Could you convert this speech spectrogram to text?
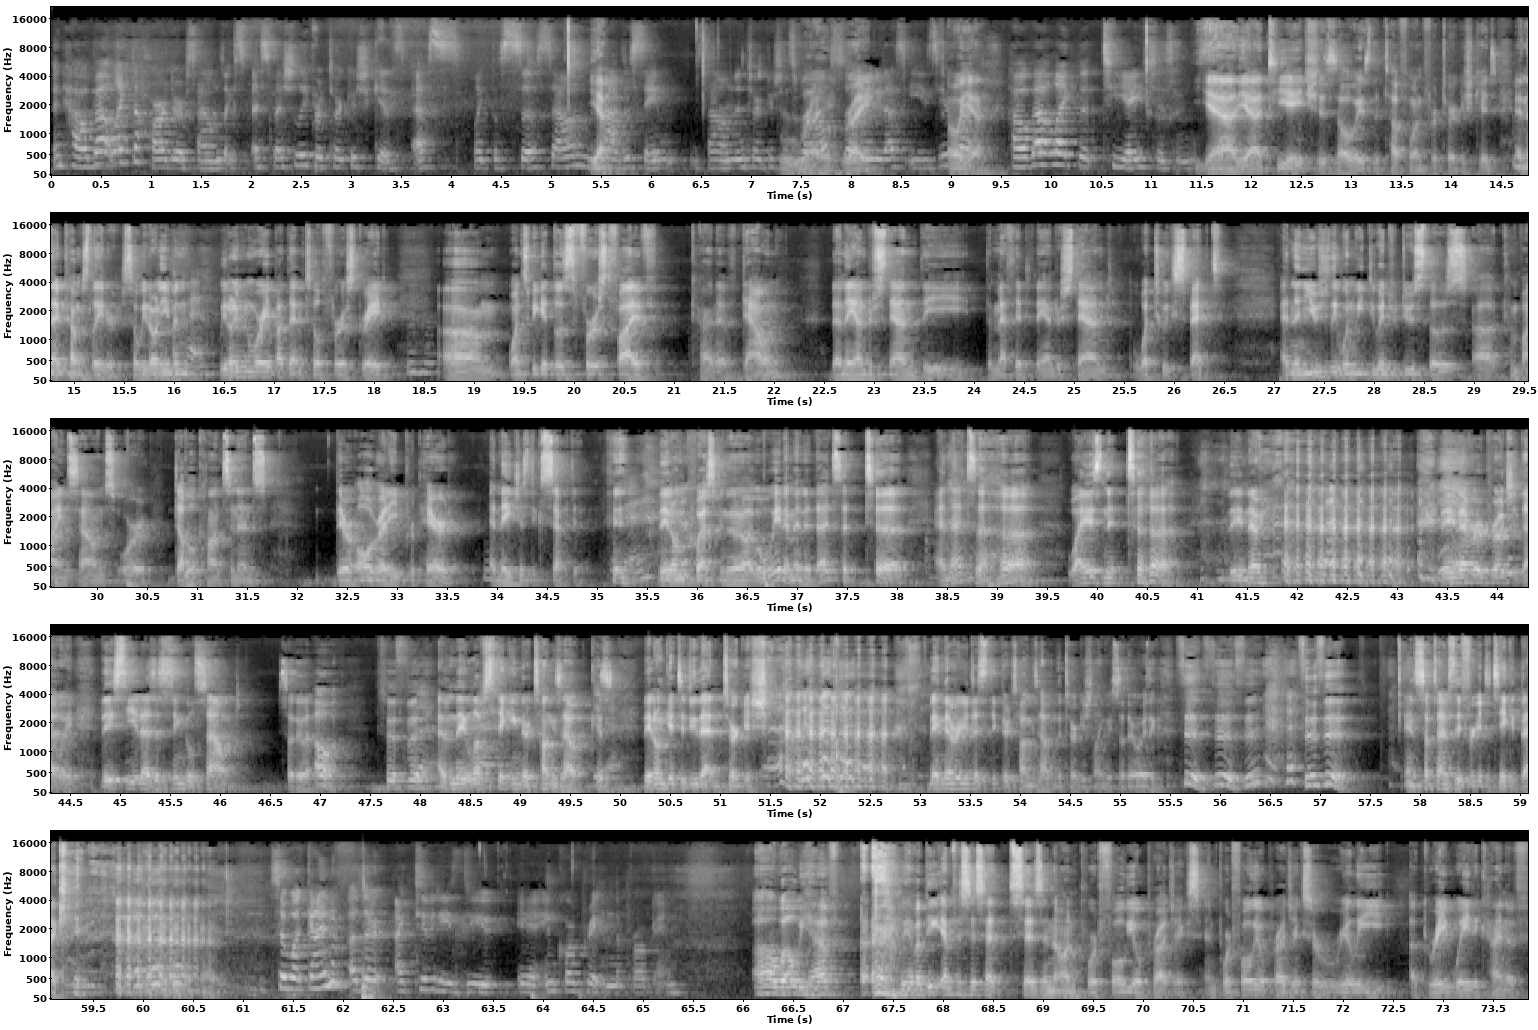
And how about like the harder sounds, like especially for Turkish kids, S like the S sound, Yeah. have the same sound in Turkish as well, Right, so right. maybe that's easier. Oh, but yeah. How about like the THs Yeah, yeah. Th is always the tough one for Turkish kids, and that comes later. So we don't even Okay. Mm-hmm. we don't even worry about that until first grade. Um, once we get those first five kind of down, then they understand the the method. They understand what to expect, and then usually when we do introduce those uh, combined sounds or double consonants, they're already prepared and they just accept it. Okay. they don't question. They're like, well, wait a minute, that's a t and that's a h. Why isn't it t? They never they never approach it that way. They see it as a single sound. So they're like, oh, th- th," and then they love sticking their tongues out because Yeah. they don't get to do that in Turkish. they never get to stick their tongues out in the Turkish language, so they're always like, th- th- th- th- th." and sometimes they forget to take it back in. So, what kind of other activities do you uh, incorporate in the program? Oh well, we have we have a big emphasis at Sezin on portfolio projects, and portfolio projects are really a great way to kind of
